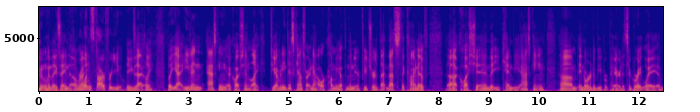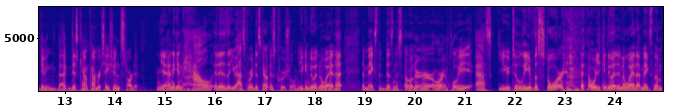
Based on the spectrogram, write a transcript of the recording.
when they say no, right? One star for you. Exactly. But yeah, even asking a question like, "Do you have any discounts right now or coming up in the near future?" That that's the kind of uh, question that you can be asking um, in order to be prepared. It's a great way of getting that discount conversation started. Yeah, and again, how it is that you ask for a discount is crucial. You can do it in a way that, that makes the business owner or employee ask you to leave the store, or you can do it in a way that makes them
